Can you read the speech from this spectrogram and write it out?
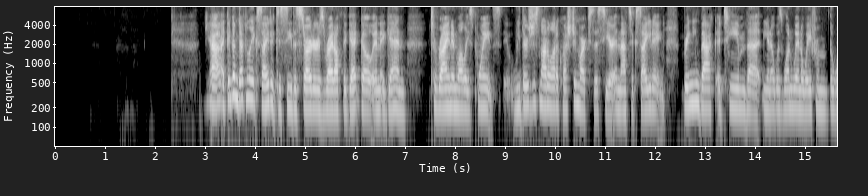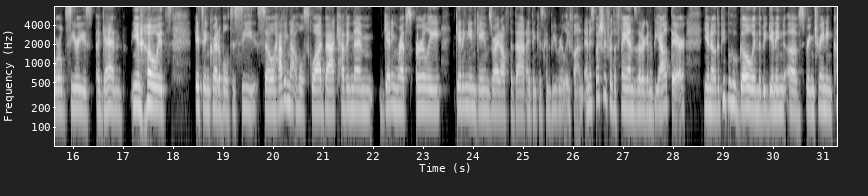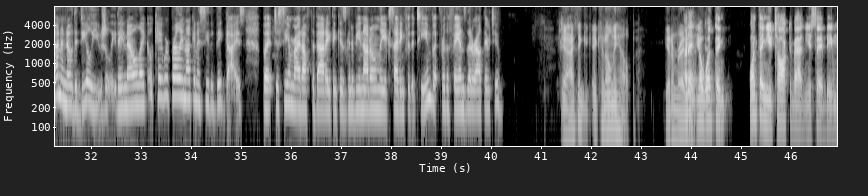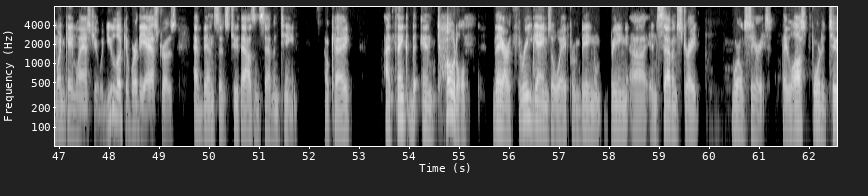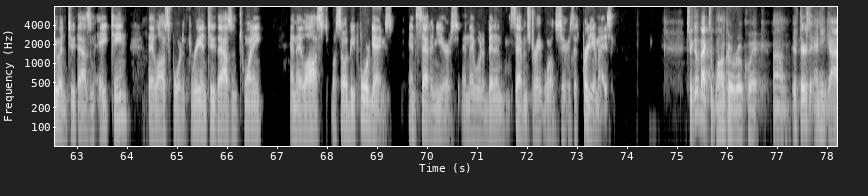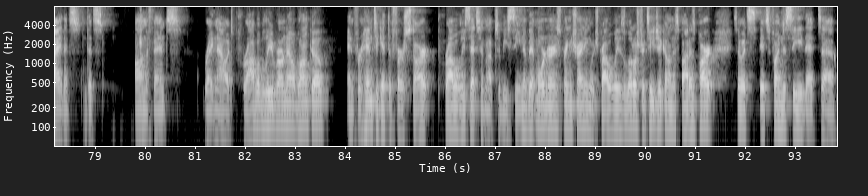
Yeah, I think I'm definitely excited to see the starters right off the get go. And again, to Ryan and Wally's points, we there's just not a lot of question marks this year, and that's exciting. Bringing back a team that you know was one win away from the World Series again, you know, it's it's incredible to see. So having that whole squad back, having them getting reps early, getting in games right off the bat, I think is going to be really fun. And especially for the fans that are going to be out there, you know, the people who go in the beginning of spring training kind of know the deal usually. They know, like, okay, we're probably not going to see the big guys, but to see them right off the bat, I think is going to be not only exciting for the team, but for the fans that are out there too. Yeah, I think it can only help get them ready. I didn't, you know, one thing one thing you talked about, and you say being one game last year, when you look at where the Astros have been since 2017, okay, I think in total they are three games away from being being uh, in seven straight World Series. They lost four to two in 2018. They lost four to three in 2020, and they lost well. So it'd be four games in seven years, and they would have been in seven straight World Series. That's pretty amazing. To go back to Blanco real quick, um, if there's any guy that's that's on the fence right now, it's probably Ronel Blanco. And for him to get the first start probably sets him up to be seen a bit more during spring training, which probably is a little strategic on Espada's part. So it's it's fun to see that uh,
